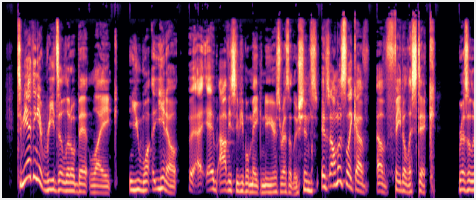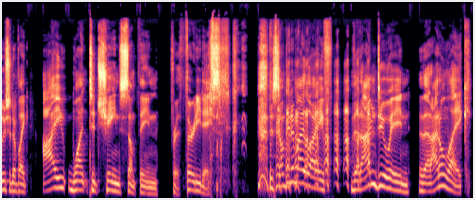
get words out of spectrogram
to me I think it reads a little bit like you want you know obviously people make New Year's resolutions. It's almost like a a fatalistic resolution of like I want to change something for 30 days. There's something in my life that I'm doing that I don't like,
